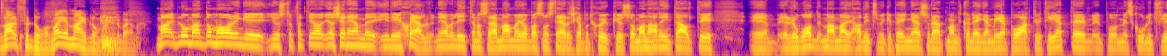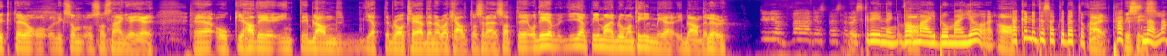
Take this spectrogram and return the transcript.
Varför då? Vad är majblomman till att börja med? Majblomman, de har en grej just för att jag, jag känner igen mig i det själv. När jag var liten och sådär, mamma jobbade som städerska på ett sjukhus och man hade inte alltid eh, råd. Mamma hade inte så mycket pengar sådär att man kunde hänga med på aktiviteter, på, med skolutflykter och, och, liksom, och sådana här grejer. Eh, och jag hade inte ibland jättebra kläder när det var kallt och sådär. Så att, eh, och det hjälper ju majblomman till med ibland, eller hur? Du gör världens bästa beskrivning vad Ja. majblomman gör. Ja. Jag kunde inte sagt det bättre själv. Nej, Tack precis. snälla.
